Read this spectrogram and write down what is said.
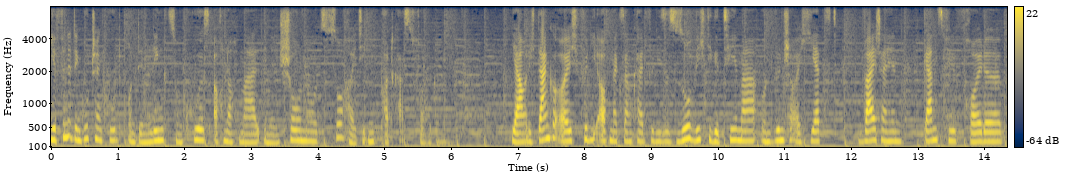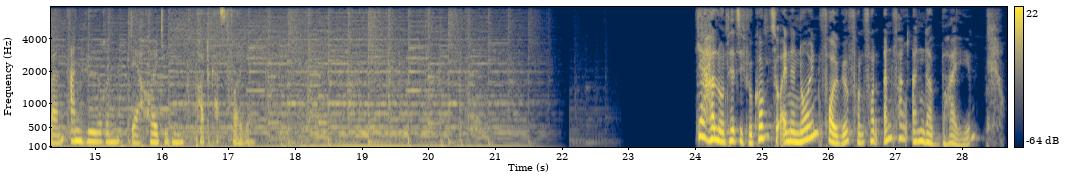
Ihr findet den Gutscheincode und den Link zum Kurs auch nochmal in den Show Notes zur heutigen Podcast-Folge. Ja, und ich danke euch für die Aufmerksamkeit für dieses so wichtige Thema und wünsche euch jetzt weiterhin ganz viel Freude beim Anhören der heutigen Podcast-Folge. Ja, hallo und herzlich willkommen zu einer neuen Folge von von Anfang an dabei.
